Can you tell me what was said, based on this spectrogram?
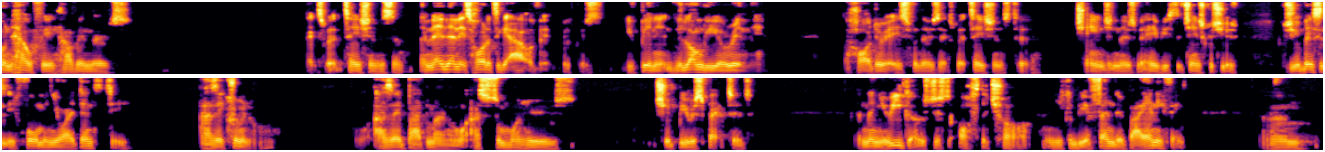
unhealthy having those expectations and, and then, then it's harder to get out of it because you've been in the longer you're in it the harder it is for those expectations to change and those behaviors to change because you're because you're basically forming your identity as a criminal or as a bad man or as someone who should be respected. And then your ego is just off the chart and you can be offended by anything. Um,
